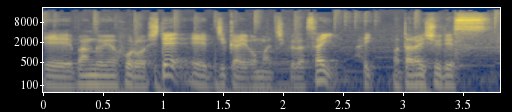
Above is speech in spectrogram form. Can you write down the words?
えー番組をフォローして、えー次回お待ちください。はい、また来週です。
